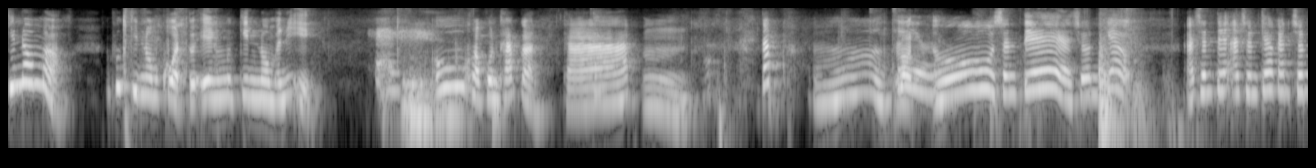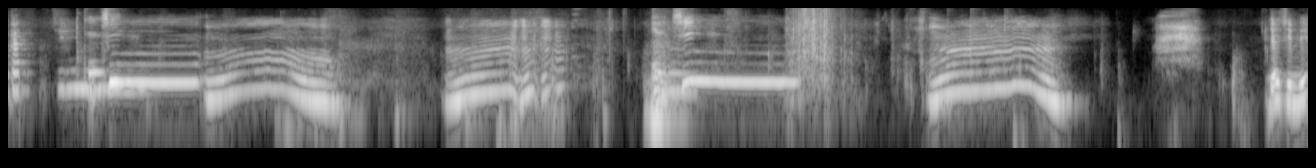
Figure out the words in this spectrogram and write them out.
กินนมเหรอเพิ่งกินนมขวดตัวเองมือกินนมอันนี้อีก โอ้ขอบคุณครับก่อนครับ อืมตับอืมหลดโอ้ชันเต้ชนแก้วอะชันเต้อะชนแก้วกันชนกันชิงชิงอืมอืมอืมอืมอืมชิงอืมเดี๋ยวชิมดิ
